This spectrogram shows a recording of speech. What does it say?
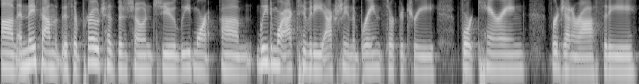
Um, and they found that this approach has been shown to lead more um, lead to more activity actually in the brain circuitry for caring, for generosity,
